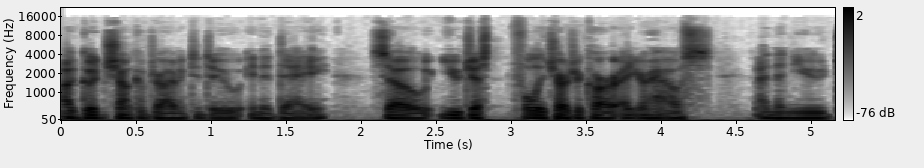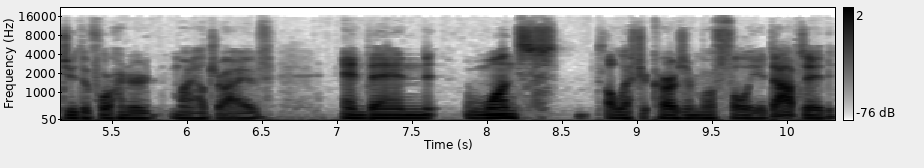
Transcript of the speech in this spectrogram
a good chunk of driving to do in a day. So you just fully charge your car at your house, and then you do the 400 mile drive, and then once electric cars are more fully adopted,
